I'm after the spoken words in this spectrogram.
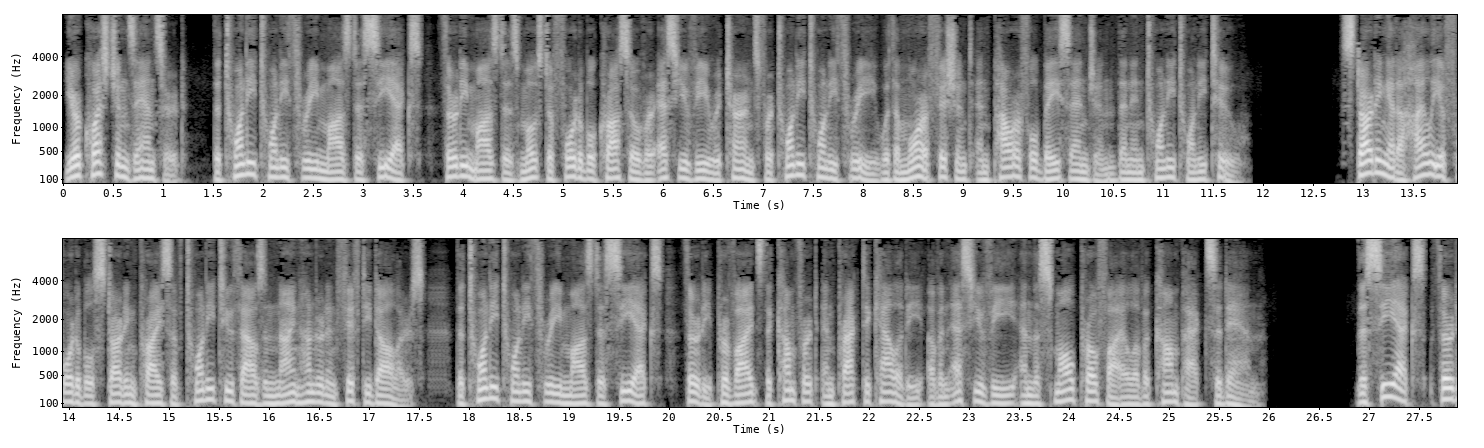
Your questions answered. The 2023 Mazda CX-30 Mazda's most affordable crossover SUV returns for 2023 with a more efficient and powerful base engine than in 2022. Starting at a highly affordable starting price of $22,950, the 2023 Mazda CX-30 provides the comfort and practicality of an SUV and the small profile of a compact sedan. The CX-30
